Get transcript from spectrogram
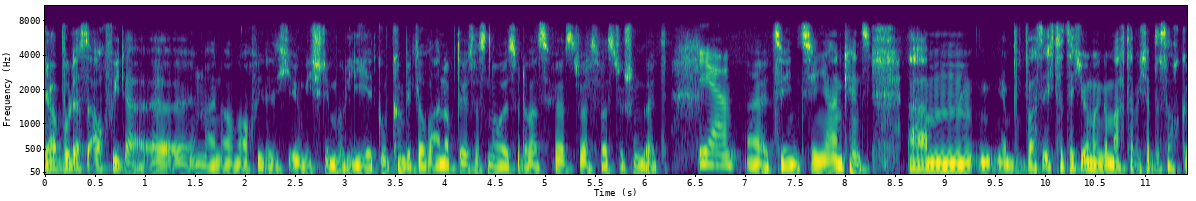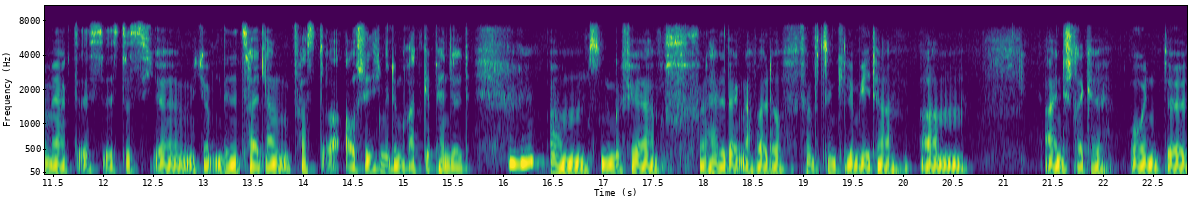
Ja, obwohl das auch wieder, äh, in meinen Augen auch wieder dich irgendwie stimuliert. Gut, kommt jetzt darauf an, ob du jetzt was Neues oder was hörst, was, was du schon seit ja. äh, zehn, zehn Jahren kennst. Ähm, was ich tatsächlich irgendwann gemacht habe, ich habe das auch gemerkt, ist, ist dass ich, äh, ich bin eine Zeit lang fast ausschließlich mit dem Rad gependelt. Mhm. Ähm, das sind ungefähr von Heidelberg nach Waldorf 15 Kilometer. Ähm, eine Strecke und äh,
